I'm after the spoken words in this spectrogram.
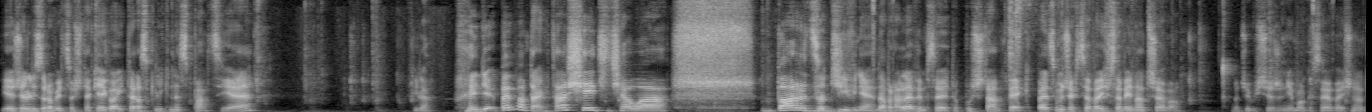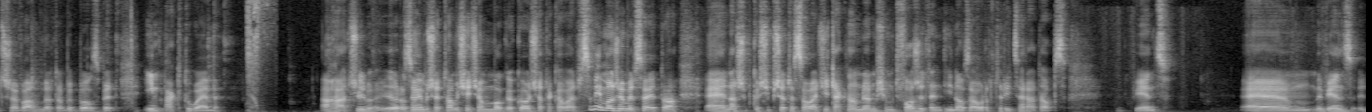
Jeżeli zrobię coś takiego i teraz kliknę spację. Chwila. Nie, powiem wam tak, ta sieć działa bardzo dziwnie. Dobra, lewym sobie to puszczam. Pyk. Powiedzmy, że chcę wejść sobie na drzewo. Oczywiście, że nie mogę sobie wejść na drzewo, bo to by było zbyt impact web. Aha, czyli rozumiem, że tą siecią mogę kogoś atakować. W sumie możemy sobie to e, na szybkości przetestować i tak nam, nam się tworzy ten dinozaur Triceratops. Więc, em, więc y,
